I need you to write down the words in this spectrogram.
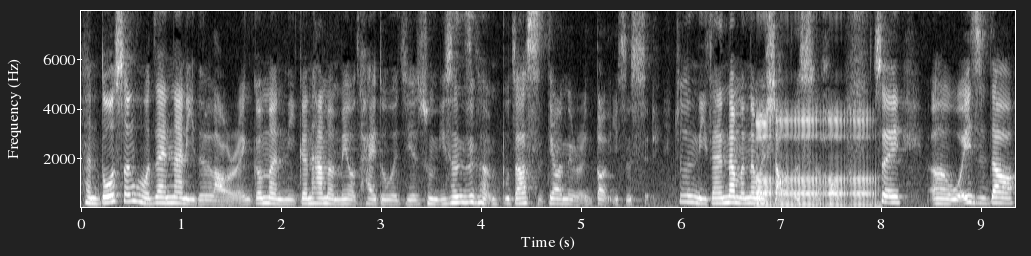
很多生活在那里的老人根本你跟他们没有太多的接触，你甚至可能不知道死掉那个人到底是谁，就是你在那么那么小的时候，所以呃，我一直到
